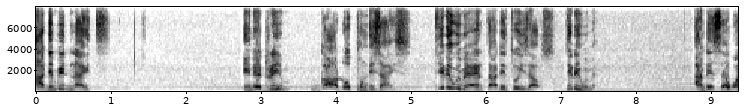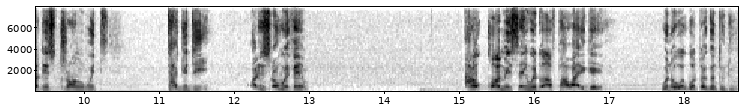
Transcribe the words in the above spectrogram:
at the midnight. In a dream, God opened his eyes. Three women entered into his house. Three women. And they said, What is wrong with Tajuddin? What is wrong with him? How come he's saying we don't have power again? We know what we're going to do.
